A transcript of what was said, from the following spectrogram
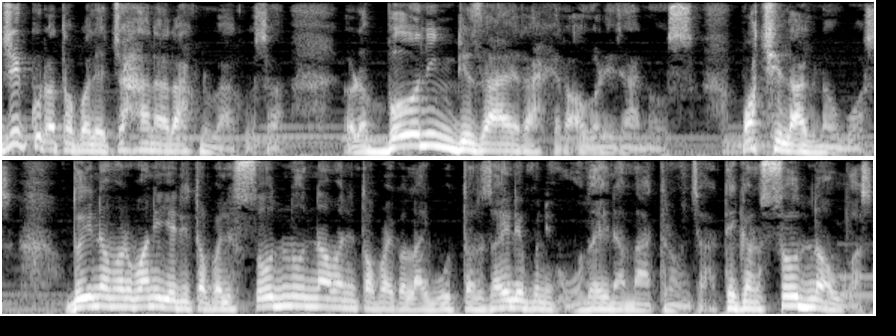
जे कुरा तपाईँले चाहना राख्नु भएको छ एउटा बर्निङ डिजायर राखेर अगाडि जानुहोस् पछि लाग्नुहोस् दुई नम्बर भने यदि तपाईँले सोध्नुहुन्न भने तपाईँको लागि उत्तर जहिले पनि हुँदैन मात्र हुन्छ। त्यही कारण सोध्नुहोस्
